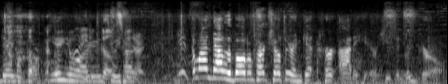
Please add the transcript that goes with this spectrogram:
There you go. Here you are, you go, sweetheart. sweetheart. Come on down to the Baldwin Park Shelter and get her out of here. She's a good girl.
